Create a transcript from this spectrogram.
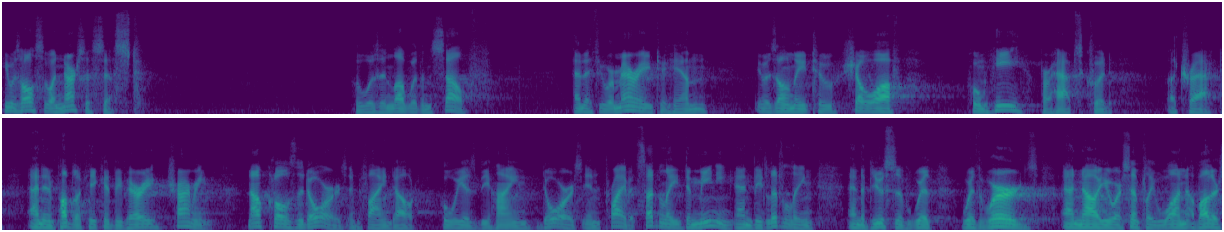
He was also a narcissist who was in love with himself. And if you were married to him, it was only to show off whom he perhaps could attract. And in public, he could be very charming. Now close the doors and find out who he is behind doors in private. Suddenly demeaning and belittling and abusive with, with words, and now you are simply one of others.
